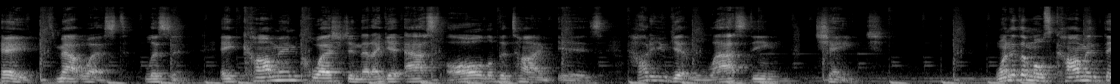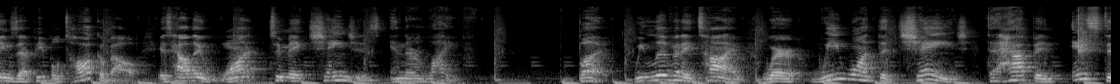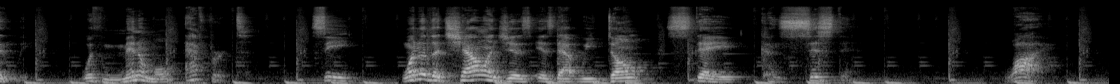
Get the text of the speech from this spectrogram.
Hey, it's Matt West. Listen, a common question that I get asked all of the time is how do you get lasting change? One of the most common things that people talk about is how they want to make changes in their life. But we live in a time where we want the change to happen instantly with minimal effort. See, one of the challenges is that we don't stay consistent. Why?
